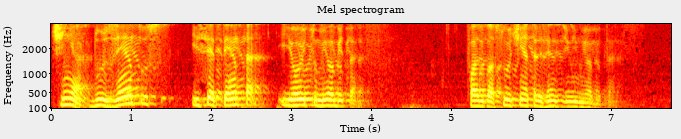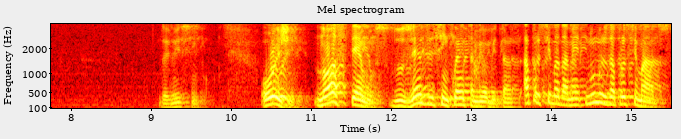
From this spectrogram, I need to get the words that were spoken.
tinha 278 mil habitantes. Foz do Iguaçu tinha 301 mil habitantes. 2005. Hoje, nós temos 250 mil habitantes, aproximadamente, números aproximados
